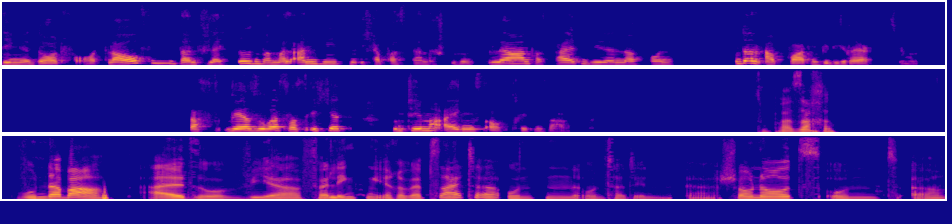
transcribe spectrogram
Dinge dort vor Ort laufen, dann vielleicht irgendwann mal anbieten, ich habe was während des Studiums gelernt, was halten Sie denn davon? Und dann abwarten, wie die Reaktion. Das wäre sowas, was ich jetzt zum Thema eigenes Auftreten sagen würde. Super Sache. Wunderbar. Also wir verlinken Ihre Webseite unten unter den äh, Show Notes und äh,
